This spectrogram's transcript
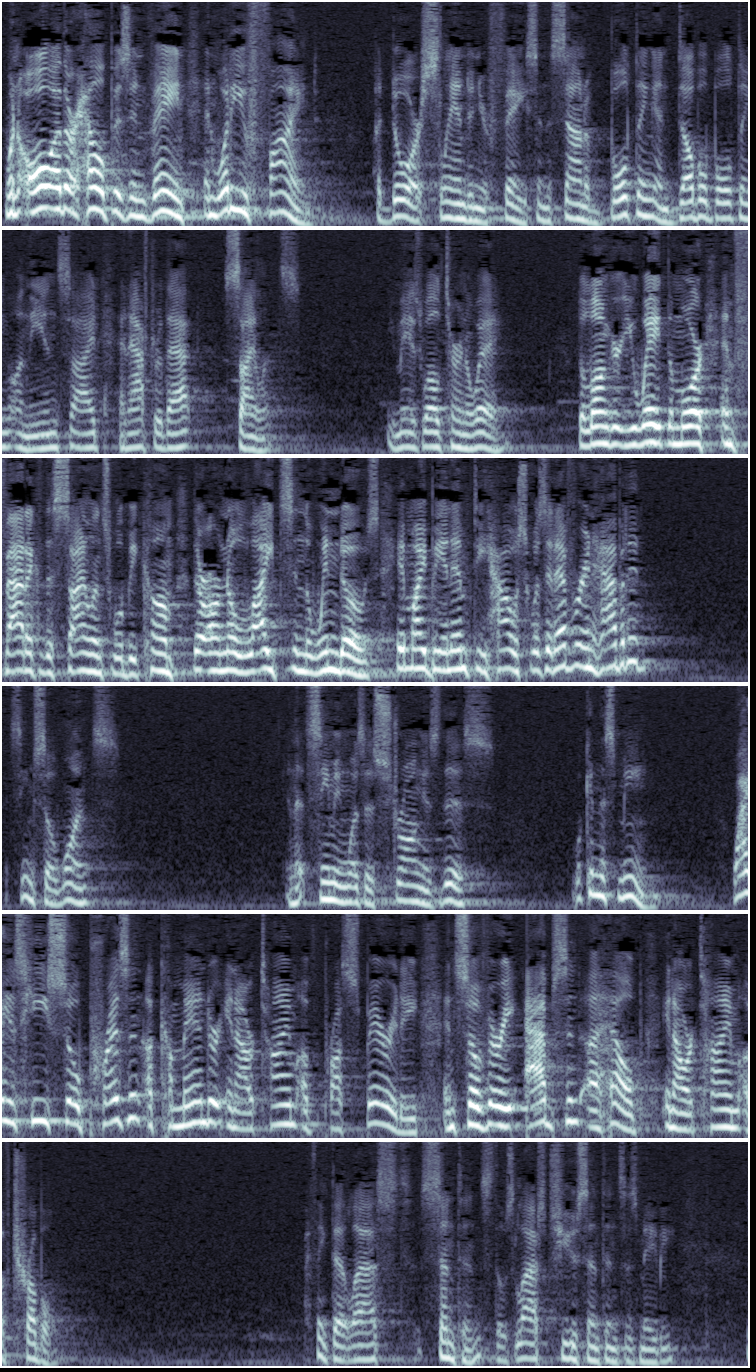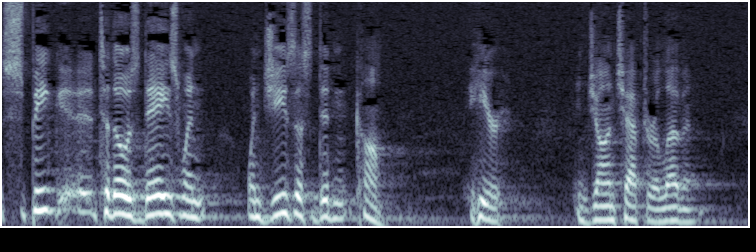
when all other help is in vain, and what do you find? a door slammed in your face and the sound of bolting and double bolting on the inside, and after that, silence. You may as well turn away. The longer you wait, the more emphatic the silence will become. There are no lights in the windows. It might be an empty house. Was it ever inhabited? It seemed so once. And that seeming was as strong as this. What can this mean? Why is he so present a commander in our time of prosperity and so very absent a help in our time of trouble? I think that last sentence, those last few sentences maybe, speak uh, to those days when, when Jesus didn't come here in John chapter 11.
